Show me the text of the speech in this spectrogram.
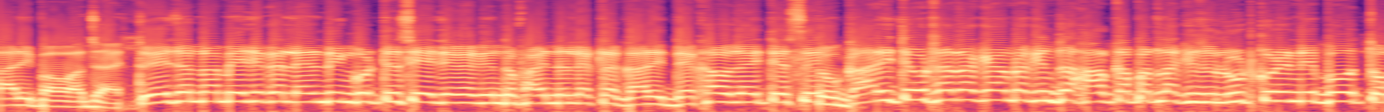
গাড়ি পাওয়া যায়। তো এই জন্য আমি এই জায়গায় ল্যান্ডিং করতেছি, এই জায়গায় কিন্তু ফাইনালি একটা গাড়ি দেখাও যাইতেছে। তো গাড়িতে ওঠার আগে আমরা কিন্তু হালকা পাতলা কিছু লুট করে নেব। তো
